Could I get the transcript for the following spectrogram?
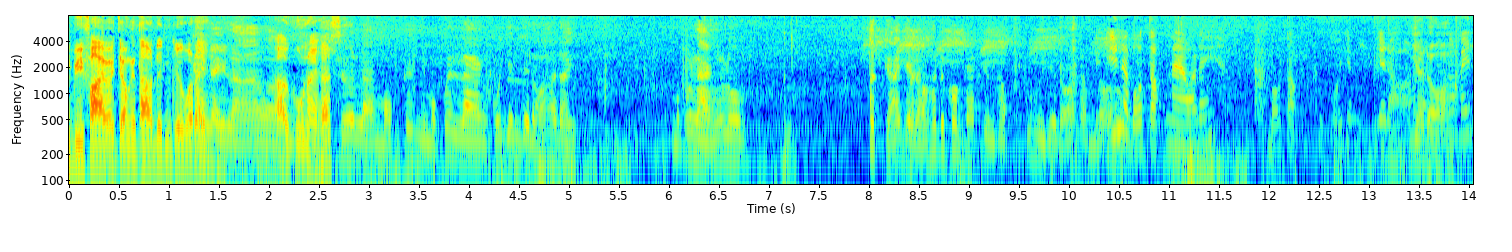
EB5 á, cho người ta định cư qua cái đây. này là Ở khu này hết. xưa là một cái một cái làng của dân da đỏ ở đây một cái làng đó luôn tất cả da đỏ hết nó có cả trường hợp của người da đỏ nằm đó ý là bộ tộc nào ở đây bộ tộc của dân da đỏ Da đỏ. Có mấy-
